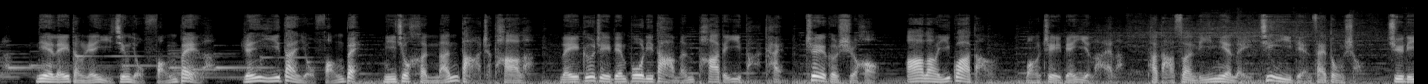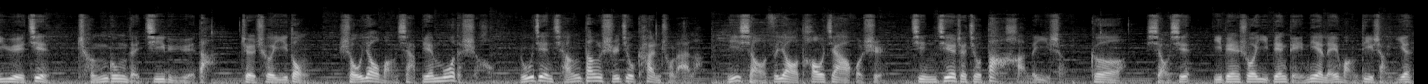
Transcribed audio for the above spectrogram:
了，聂磊等人已经有防备了。人一旦有防备，你就很难打着他了。磊哥这边玻璃大门啪的一打开，这个时候阿浪一挂挡，往这边一来了。他打算离聂磊近一点再动手，距离越近，成功的几率越大。这车一动，手要往下边摸的时候，卢建强当时就看出来了，你小子要掏家伙事。紧接着就大喊了一声：“哥，小心！”一边说一边给聂磊往地上一摁。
